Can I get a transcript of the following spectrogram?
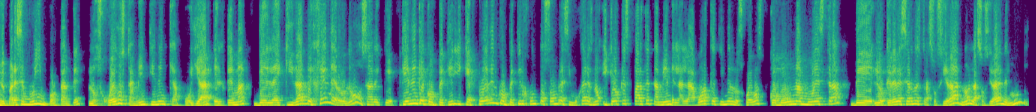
me parece muy importante, los juegos también tienen que apoyar el tema de la equidad de género, ¿no? O sea, de que tienen que competir y que pueden competir juntos hombres y mujeres, ¿no? Y creo que es parte también de la labor que tienen los juegos como una muestra de lo que debe ser nuestra sociedad, ¿no? La sociedad en el mundo.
